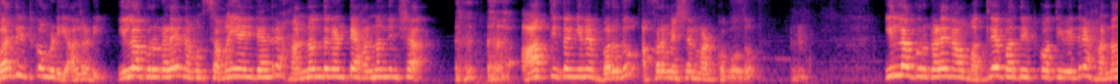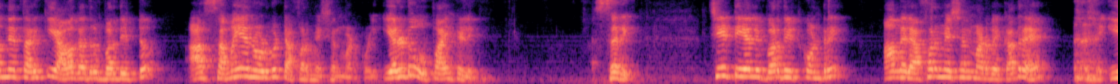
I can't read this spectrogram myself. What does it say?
ಬರೆದು ಇಟ್ಕೊಂಬಿಡಿ ಆಲ್ರೆಡಿ ಇಲ್ಲ ಗುರುಗಳೇ, ನಮಗೆ ಸಮಯ ಇದೆ ಅಂದರೆ ಹನ್ನೊಂದು ಗಂಟೆ ಹನ್ನೊಂದು ನಿಮಿಷ ಆಗ್ತಿದ್ದಂಗೆ ಬರೆದು ಅಫರ್ಮೇಷನ್ ಮಾಡ್ಕೋಬಹುದು ಇಲ್ಲ ಗುರುಗಳೇ, ನಾವು ಮೊದಲೇ ಬರೆದು ಇಟ್ಕೋತೀವಿ ಅಂದರೆ ಹನ್ನೊಂದನೇ ತಾರೀಕು ಯಾವಾಗಾದ್ರೂ ಬರೆದಿಟ್ಟು ಆ ಸಮಯ ನೋಡ್ಬಿಟ್ಟು ಅಫರ್ಮೇಷನ್ ಮಾಡ್ಕೊಳ್ಳಿ. ಎರಡೂ ಉಪಾಯ ಹೇಳಿದ್ದೀನಿ. ಸರಿ. ಚೀಟಿಯಲ್ಲಿ ಬರೆದು ಇಟ್ಕೊಂಡ್ರಿ, ಆಮೇಲೆ ಅಫರ್ಮೇಷನ್ ಮಾಡಬೇಕಾದ್ರೆ ಈ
